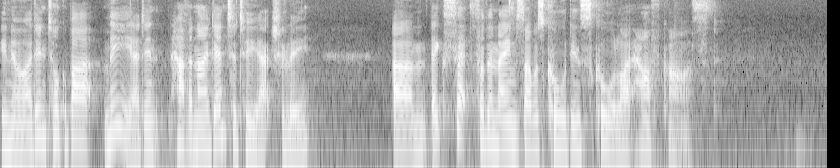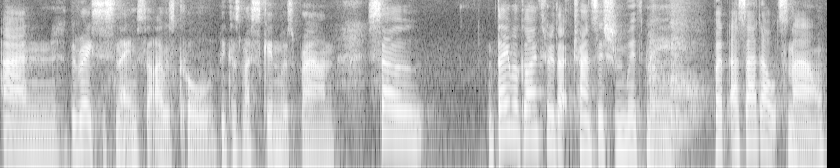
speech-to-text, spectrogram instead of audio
You know, I didn't talk about me. I didn't have an identity actually, um, except for the names I was called in school, like half caste, and the racist names that I was called because my skin was brown. So they were going through that transition with me. But as adults now,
